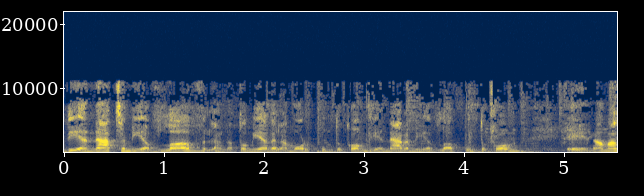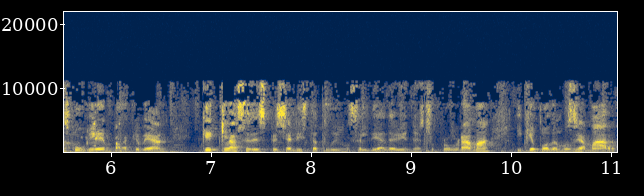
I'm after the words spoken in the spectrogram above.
The Anatomy of Love, la anatomía del amor.com, The Anatomy of Love.com. Eh, nada más googleen para que vean qué clase de especialista tuvimos el día de hoy en nuestro programa y que podemos llamar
